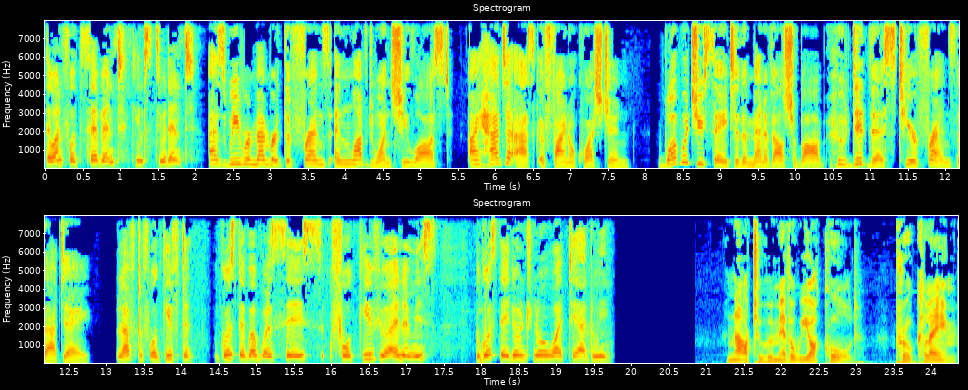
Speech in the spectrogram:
the 147th killed student. As we remembered the friends and loved ones she lost, I had to ask a final question. What would you say to the men of Al Shabaab who did this to your friends that day? You have to forgive them because the Bible says, Forgive your enemies because they don't know what they are doing. Now to whomever we are called, proclaim,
